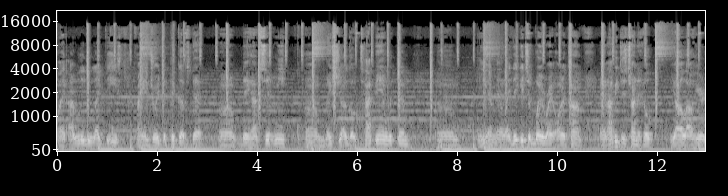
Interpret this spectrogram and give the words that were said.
like I really do like these. I enjoyed the pickups that um, they have sent me. Um, make sure y'all go tap in with them. Um, yeah, man, like they get your boy right all the time. And I be just trying to help y'all out here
